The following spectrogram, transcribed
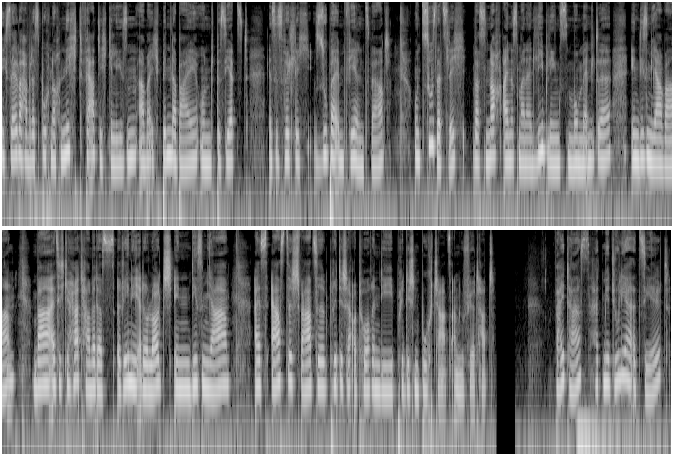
Ich selber habe das Buch noch nicht fertig gelesen, aber ich bin dabei und bis jetzt ist es wirklich super empfehlenswert. Und zusätzlich, was noch eines meiner Lieblingsmomente in diesem Jahr war, war, als ich gehört habe, dass Reni Edolodge in diesem Jahr als erste schwarze britische Autorin die britischen Buchcharts angeführt hat. Weiters hat mir Julia erzählt,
